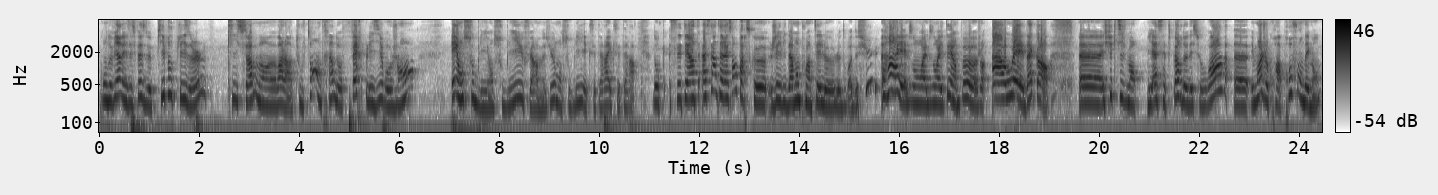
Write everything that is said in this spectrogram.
qu'on devient des espèces de people pleasers qui sommes voilà, tout le temps en train de faire plaisir aux gens et on s'oublie, on s'oublie au fur et à mesure, on s'oublie, etc., etc. Donc c'était assez intéressant parce que j'ai évidemment pointé le, doigt dessus ah, et elles ont, elles ont été un peu genre ah ouais, d'accord. Euh, effectivement, il y a cette peur de décevoir euh, et moi je crois profondément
